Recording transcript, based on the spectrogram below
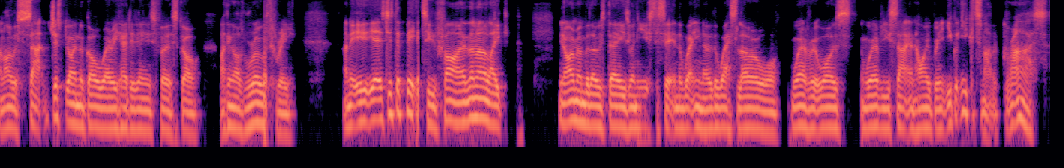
and I was sat just behind the goal where he headed in his first goal. I think I was row three, and it, yeah, it's just a bit too far. And then I like, you know, I remember those days when you used to sit in the you know the West Lower or wherever it was, wherever you sat in Highbury, you could you could smell the grass.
